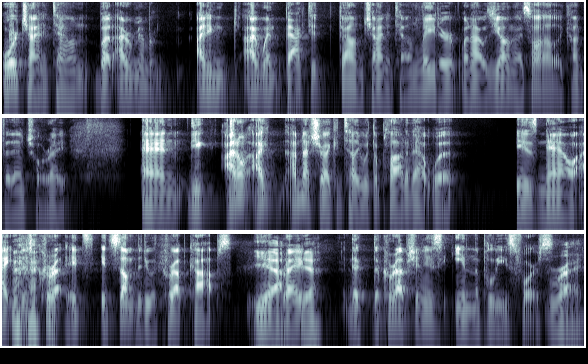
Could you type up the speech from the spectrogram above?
or Chinatown, but I remember I didn't, I went back to found Chinatown later when I was young. I saw LA Confidential, right? And the, I don't, I, I'm not sure I could tell you what the plot of that what is now. I just, corrupt, it's, it's something to do with corrupt cops, Yeah. right? Yeah. The, the corruption is in the police force. Right.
